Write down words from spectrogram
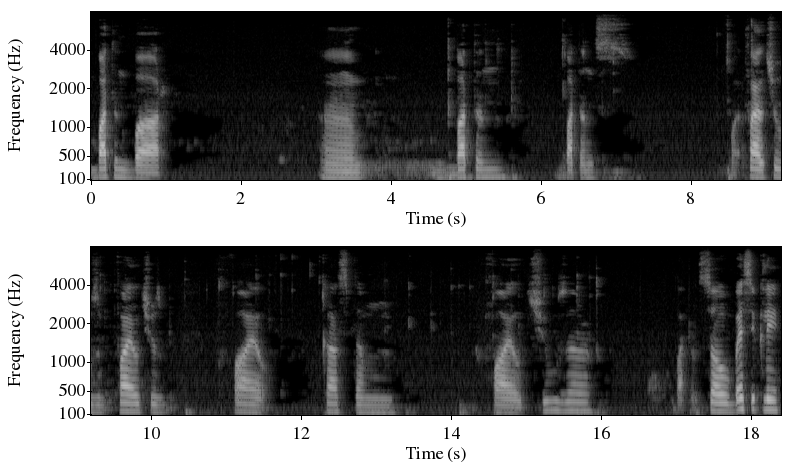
button bar. Um, button buttons. File choose file choose file custom file chooser button. So basically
